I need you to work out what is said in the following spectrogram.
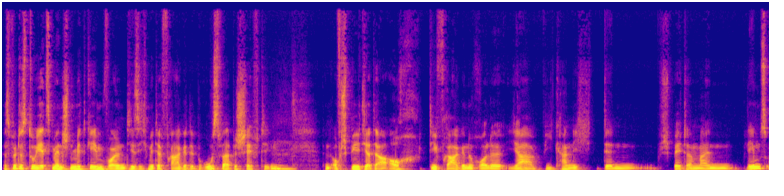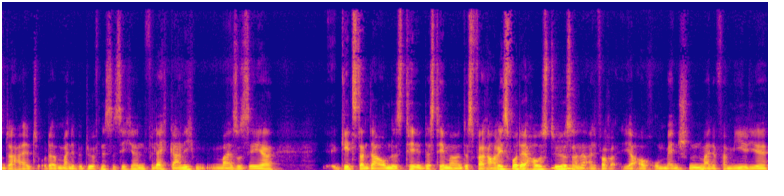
Was würdest du jetzt Menschen mitgeben wollen, die sich mit der Frage der Berufswahl beschäftigen? Mhm. Denn oft spielt ja da auch die Frage eine Rolle, ja, wie kann ich denn später meinen Lebensunterhalt oder meine Bedürfnisse sichern? Vielleicht gar nicht mal so sehr geht es dann da um das, das, Thema des Ferraris vor der Haustür, mhm. sondern einfach ja auch um Menschen, meine Familie.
